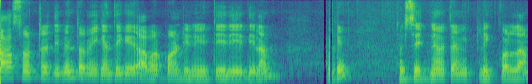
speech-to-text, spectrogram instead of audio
পাসওয়ার্ডটা দিবেন। তো আমি এখান থেকে আবার কন্টিনিউতে দিয়ে দিলাম। ওকে তো সেটা হয়তো আমি ক্লিক করলাম।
